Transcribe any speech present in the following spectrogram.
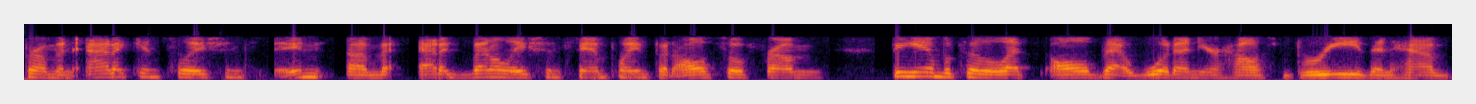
from an attic insulation, in, uh, attic ventilation standpoint, but also from being able to let all that wood on your house breathe and have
